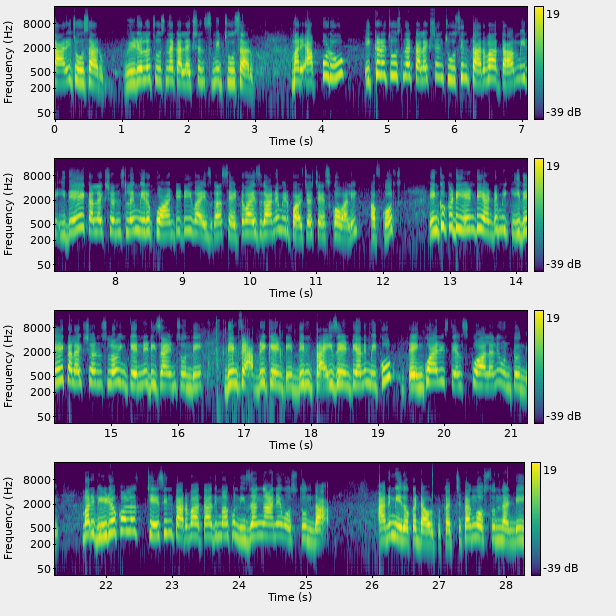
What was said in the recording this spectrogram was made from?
సారీ చూసారు. వీడియోలో చూసిన కలెక్షన్స్ మీరు చూసారు. మరి అప్పుడు ఇక్కడ చూసిన కలెక్షన్ చూసిన తర్వాత మీరు ఇదే కలెక్షన్స్లో మీరు క్వాంటిటీ వైజ్గా సెట్ వైజ్గానే మీరు పర్చేస్ చేసుకోవాలి అఫ్ కోర్స్ ఇంకొకటి ఏంటి అంటే మీకు ఇదే కలెక్షన్స్లో ఇంకెన్ని డిజైన్స్ ఉంది దీని ఫ్యాబ్రిక్ ఏంటి దీని ప్రైస్ ఏంటి అని మీకు ఎంక్వైరీస్ తెలుసుకోవాలని ఉంటుంది. మరి వీడియో కాల్ చేసిన తర్వాత అది మాకు నిజంగానే వస్తుందా అని మీది ఒక డౌట్ ఖచ్చితంగా వస్తుందండి.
